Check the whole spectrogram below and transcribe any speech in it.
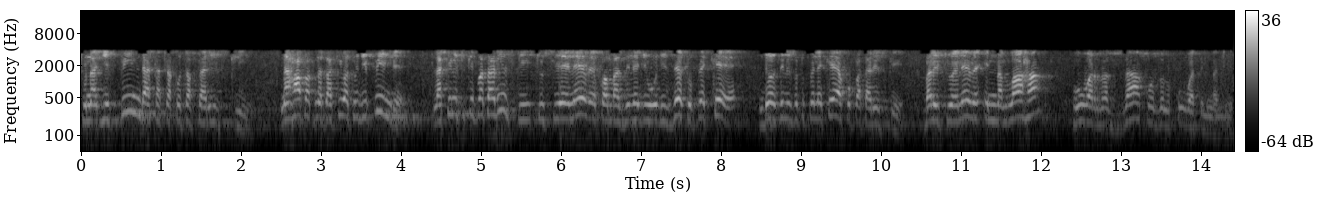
tunajipinda katika kutafuta riziki na hapa tunatakiwa tujipinde. Lakini tukipata riski tusielewe kwamba zile juhudi zetu pekee ndio zilizotupelekea kupata riski. Bali tuelewe inna allaha huwa ar-razzaqu dhul quwwati matin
